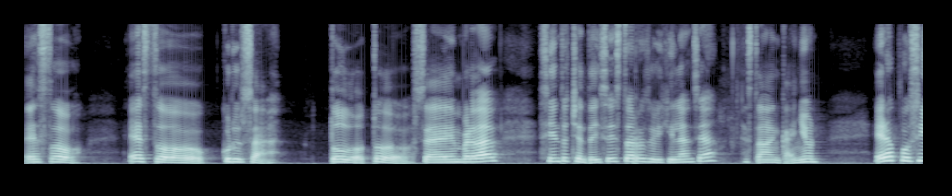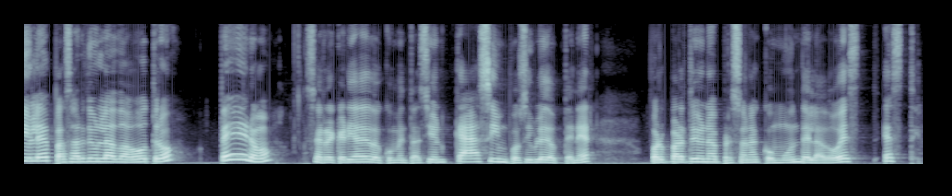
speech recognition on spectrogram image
esto, esto cruza todo, todo. O sea, en verdad, 186 torres de vigilancia estaban cañón. Era posible pasar de un lado a otro, pero se requería de documentación casi imposible de obtener por parte de una persona común del lado este.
